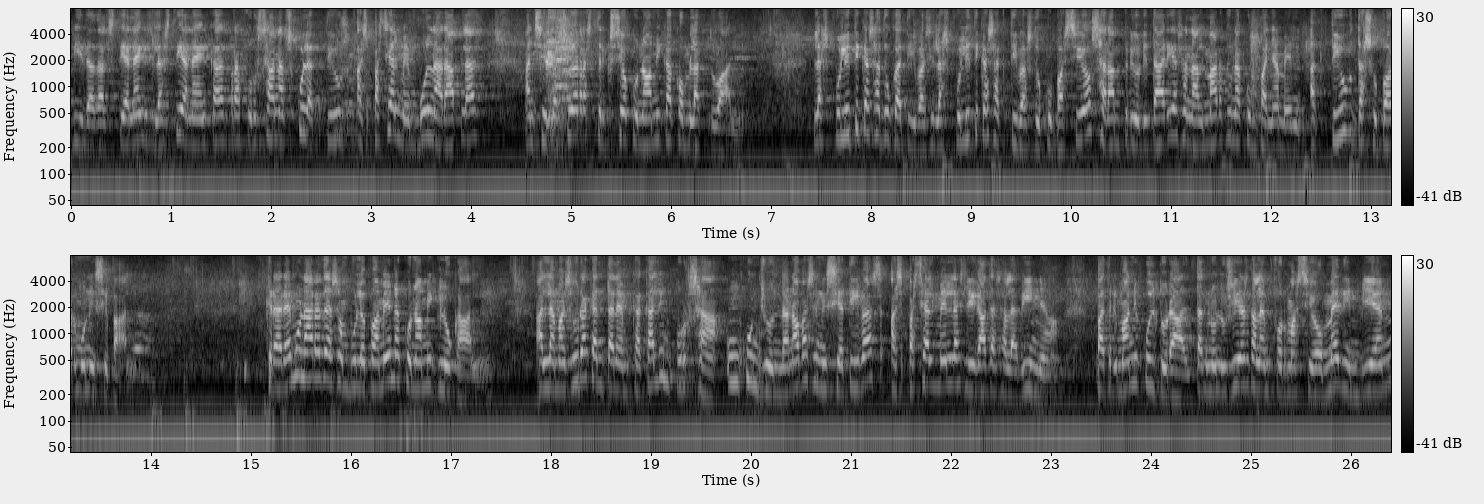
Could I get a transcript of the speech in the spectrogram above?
vida dels tianencs i les tianenques, reforçant els col·lectius especialment vulnerables en situació de restricció econòmica com l'actual. Les polítiques educatives i les polítiques actives d'ocupació seran prioritàries en el marc d'un acompanyament actiu de suport municipal. Crearem una àrea de desenvolupament econòmic local, en la mesura que entenem que cal impulsar un conjunt de noves iniciatives, especialment les lligades a la vinya, patrimoni cultural, tecnologies de la informació, medi ambient,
